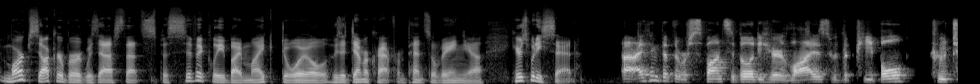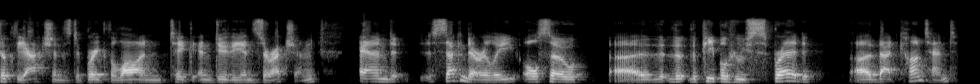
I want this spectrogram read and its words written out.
Mark Zuckerberg was asked that specifically by Mike Doyle, who's a Democrat from Pennsylvania. Here's what he said I think that the responsibility here lies with the people who took the actions to break the law and take and do the insurrection. And secondarily, also uh, the, the people who spread uh, that content.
